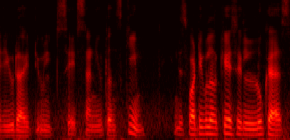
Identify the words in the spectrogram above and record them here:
erudite you will say it is a Newton scheme. In this particular case it will look as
